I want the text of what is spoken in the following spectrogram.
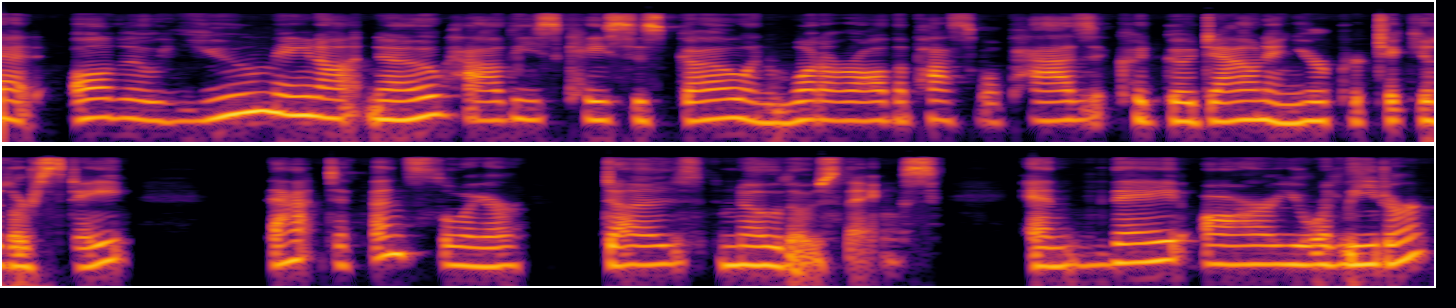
that although you may not know how these cases go and what are all the possible paths it could go down in your particular state, that defense lawyer does know those things and they are your leader.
